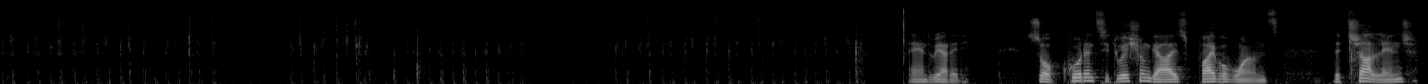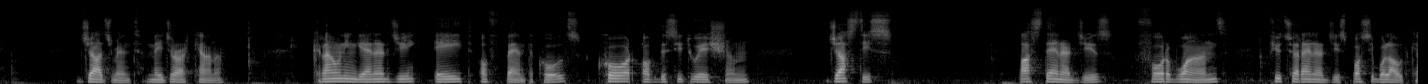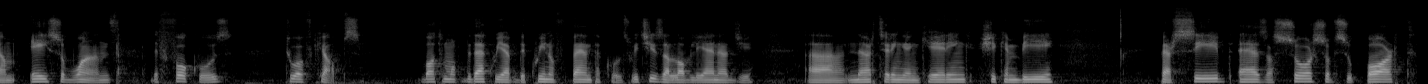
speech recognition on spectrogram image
And we are ready. So, current situation, guys, Five of Wands. The challenge, judgment, major arcana. Crowning energy, eight of pentacles. Core of the situation, justice. Past energies, four of wands. Future energies, possible outcome, ace of wands. The focus, two of cups. Bottom of the deck we have the queen of pentacles, which is a lovely energy. Uh, nurturing and caring. She can be perceived as a source of support,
